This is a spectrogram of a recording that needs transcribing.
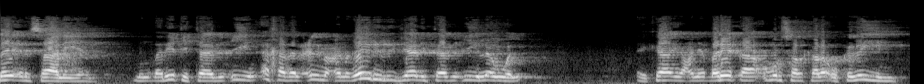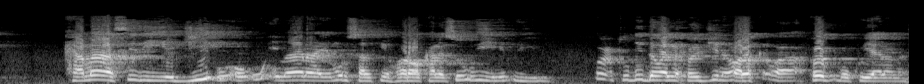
day irsaaliyeen min dariiqi taabiciyin akhada alcilma can gayri rijaali taabiciyi alawal ka yacni dariiqa mursal kale uu kaga yimid kamaa sidii yejii-u ou u imaanayo mursalkii horoo kale soo u yimid u yimid uctudida waa la xoojina waa xoog buu ku yeelanaa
